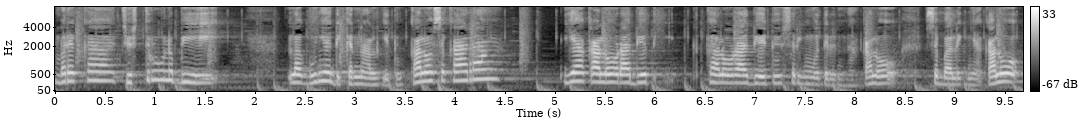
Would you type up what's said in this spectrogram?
mereka justru lebih lagunya dikenal gitu. Kalau sekarang ya kalau radio kalau radio itu sering muterin. Nah kalau sebaliknya kalau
